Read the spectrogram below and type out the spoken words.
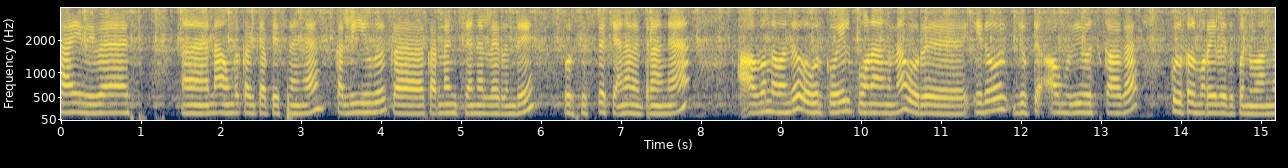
ஹாய் விவாஸ் நான் உங்கள் கவிதா பேசுகிறேங்க கலியுக க கர்ணன் சேனல்ல இருந்து ஒரு சிஸ்டர் சேனல் நடத்துகிறாங்க அவங்க வந்து ஒவ்வொரு கோயில் போனாங்கன்னா ஒரு ஏதோ ஒரு கிஃப்ட் அவங்க வியூவர்ஸ்க்காக குலுக்கல் முறையில் இது பண்ணுவாங்க.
